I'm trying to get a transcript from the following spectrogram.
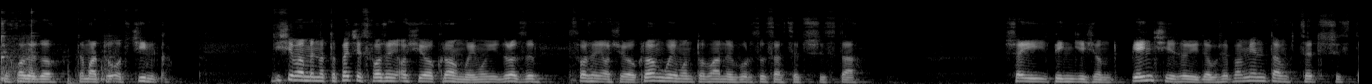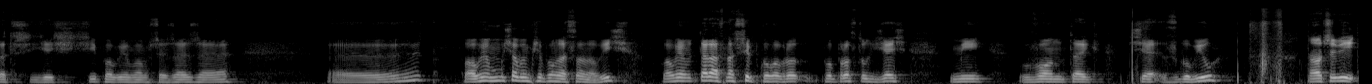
przechodzę do tematu odcinka. Dzisiaj mamy na tapecie stworzeń osi okrągłej. Moi drodzy, stworzeń osi okrągłej montowany w Ursusach C300 655, jeżeli dobrze pamiętam, w C330 powiem Wam szczerze, że e, powiem, musiałbym się zastanowić. Powiem teraz na szybko, po, po prostu gdzieś mi wątek się zgubił. No, oczywi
